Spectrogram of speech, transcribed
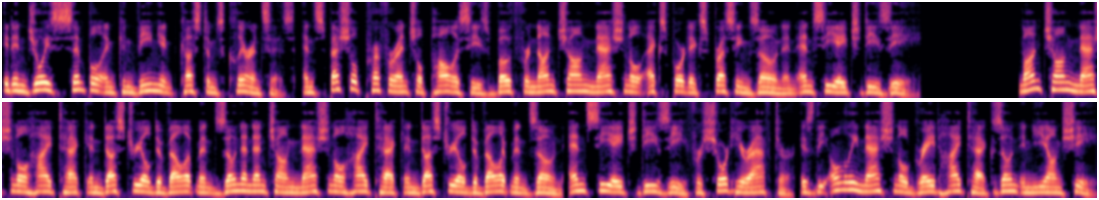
It enjoys simple and convenient customs clearances, and special preferential policies both for Nanchang National Export Expressing Zone and NCHDZ. Nanchang National High-Tech Industrial Development Zone Nanchang National High-Tech Industrial Development Zone NCHDZ for short hereafter is the only national-grade high-tech zone in Jiangxi.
